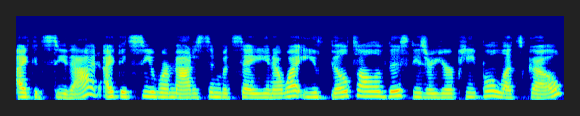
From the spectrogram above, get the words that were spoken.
i could see that. I could see where madison would say you know what? You've built all of this. These are your people. Let's go.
